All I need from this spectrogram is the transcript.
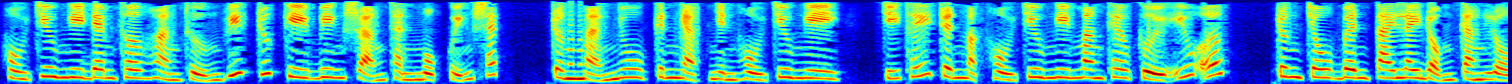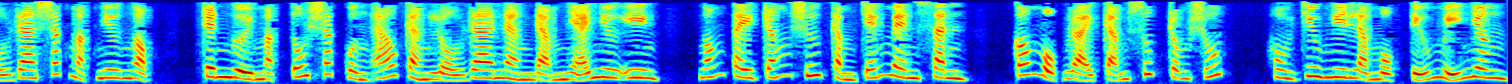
Hồ Chiêu Nghi đem thơ hoàng thượng viết trước kia biên soạn thành một quyển sách, Trần Mạn Nhu kinh ngạc nhìn Hồ Chiêu Nghi, chỉ thấy trên mặt Hồ Chiêu Nghi mang theo cười yếu ớt, Trân Châu bên tai lay động càng lộ ra sắc mặt như ngọc, trên người mặc tố sắc quần áo càng lộ ra nàng đạm nhã như yên, ngón tay trắng sứ cầm chén men xanh, có một loại cảm xúc trong suốt, Hồ Chiêu Nghi là một tiểu mỹ nhân,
